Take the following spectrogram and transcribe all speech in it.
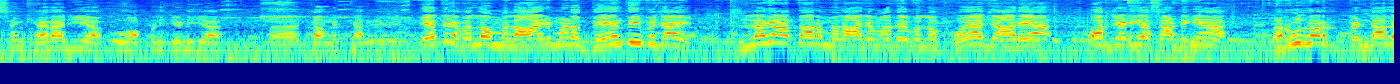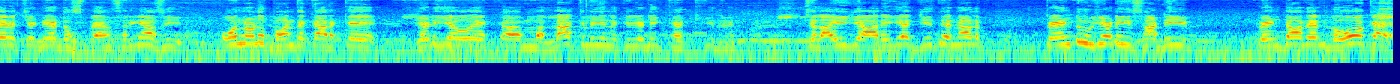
ਸਿੰਘ ਖਹਿਰਾ ਜੀ ਆ ਉਹ ਆਪਣੀ ਜਿਹੜੀ ਆ ਗੱਲ ਕਰਨਗੇ। ਇਹਦੇ ਵੱਲੋਂ ਮੁਲਾਜ਼ਮਾਂ ਨੂੰ ਦੇਣ ਦੀ ਬਜਾਏ ਲਗਾਤਾਰ ਮੁਲਾਜ਼ਮਾਂ ਦੇ ਵੱਲੋਂ ਖੋਇਆ ਜਾ ਰਿਹਾ ਔਰ ਜਿਹੜੀਆਂ ਸਾਡੀਆਂ ਰੂਰਲ ਪਿੰਡਾਂ ਦੇ ਵਿੱਚ ਜਿਹੜੀਆਂ ਡਿਸਪੈਂਸਰੀਆਂ ਸੀ ਉਹਨਾਂ ਨੂੰ ਬੰਦ ਕਰਕੇ ਜਿਹੜੀ ਉਹ ਇੱਕ ਮਹੱਲਾ ਕਲੀਨਿਕ ਜਿਹੜੀ ਚਲਾਈ ਜਾ ਰਹੀ ਹੈ ਜਿਹਦੇ ਨਾਲ ਪਿੰਡੂ ਜਿਹੜੀ ਸਾਡੀ ਪਿੰਡਾਂ ਦੇ ਲੋਕ ਹੈ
